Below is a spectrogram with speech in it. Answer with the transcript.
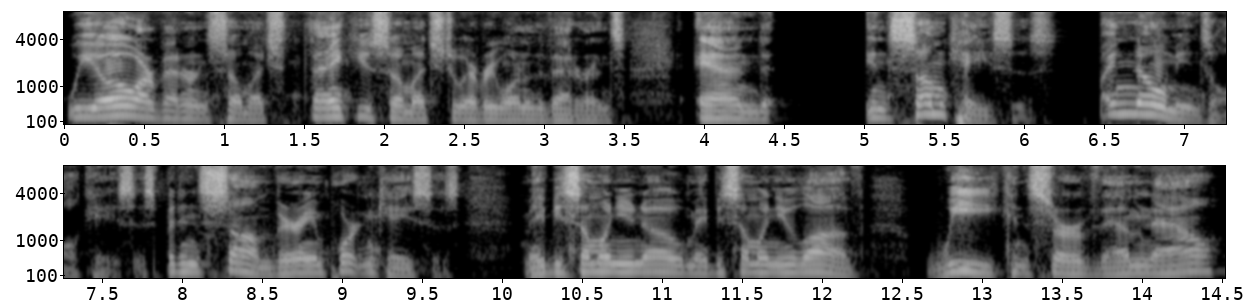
We owe our veterans so much. Thank you so much to every one of the veterans. And in some cases, by no means all cases, but in some very important cases, maybe someone you know, maybe someone you love, we can serve them now.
